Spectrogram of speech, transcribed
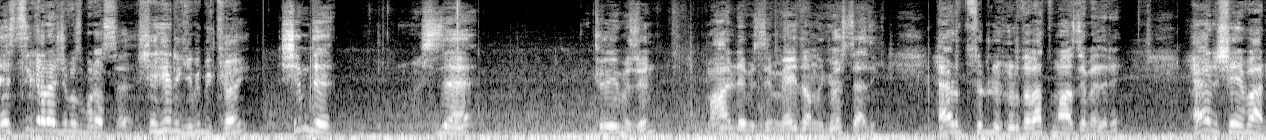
eski garajımız burası. Şehir gibi bir köy. Şimdi size köyümüzün, mahallemizin meydanını gösterdik. Her türlü hırdavat malzemeleri, her şey var.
